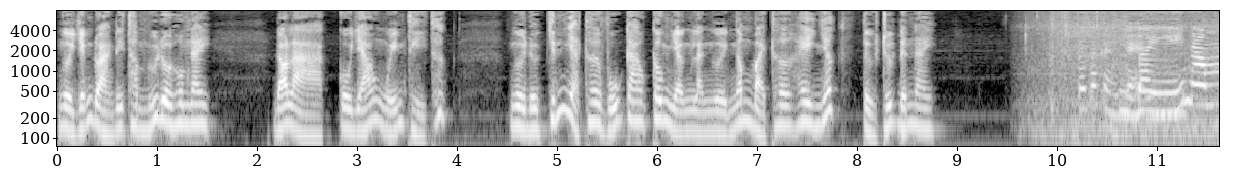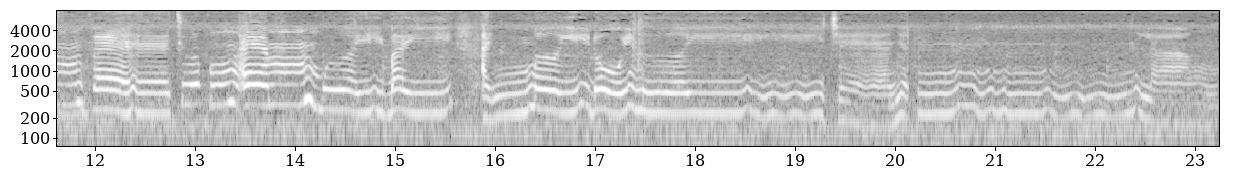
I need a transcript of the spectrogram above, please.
người dẫn đoàn đi thăm núi đôi hôm nay. Đó là cô giáo Nguyễn Thị Thức, người được chính nhà thơ Vũ Cao công nhận là người ngâm bài thơ hay nhất từ trước đến nay. Bảy năm về trước em mười bảy Anh mới đôi mười trẻ nhất làng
